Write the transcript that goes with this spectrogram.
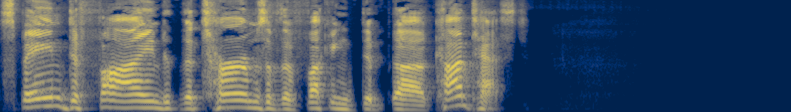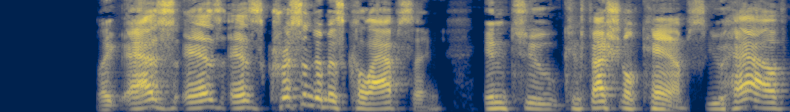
Spain defined the terms of the fucking uh, contest. Like as as as Christendom is collapsing into confessional camps, you have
